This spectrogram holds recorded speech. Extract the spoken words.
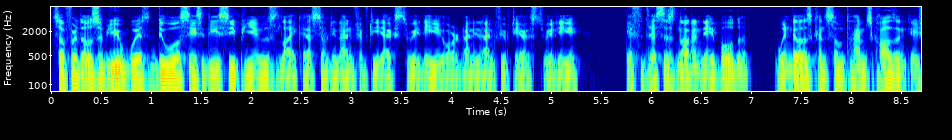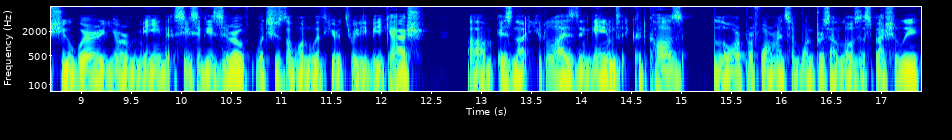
So for those of you with dual CCD CPUs like a 7950X3D or 9950X3D, if this is not enabled, Windows can sometimes cause an issue where your main CCD0, which is the one with your 3D V cache, um, is not utilized in games. It could cause lower performance and 1% lows especially.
